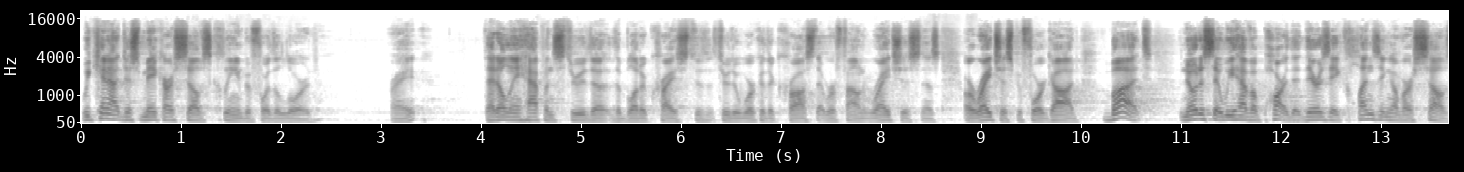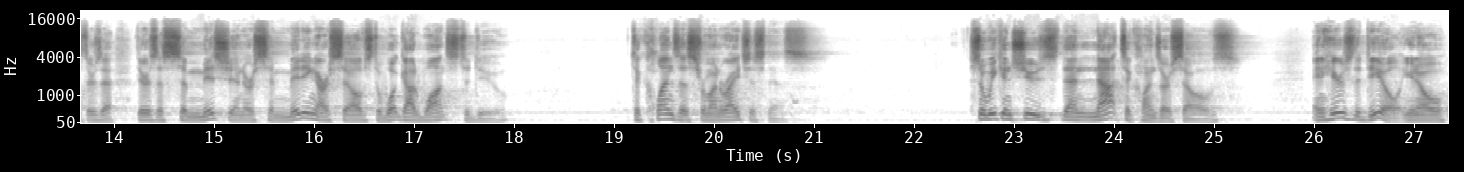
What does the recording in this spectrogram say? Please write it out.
we cannot just make ourselves clean before the Lord, right? That only happens through the, the blood of Christ, through the, through the work of the cross, that we're found righteousness or righteous before God. But notice that we have a part, that there's a cleansing of ourselves. There's a, there's a submission or submitting ourselves to what God wants to do to cleanse us from unrighteousness. So we can choose then not to cleanse ourselves. And here's the deal you know,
